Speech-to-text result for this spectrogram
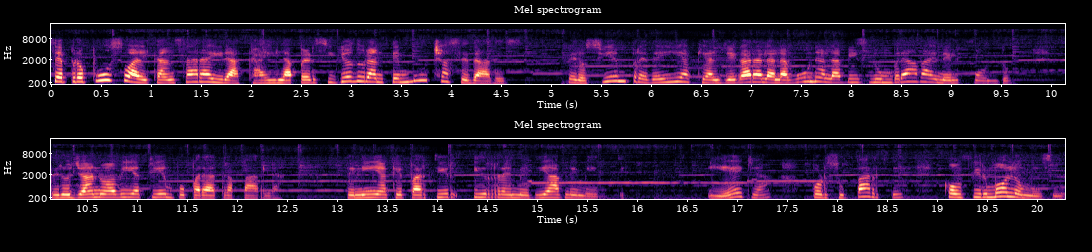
se propuso alcanzar a Iraca y la persiguió durante muchas edades, pero siempre veía que al llegar a la laguna la vislumbraba en el fondo, pero ya no había tiempo para atraparla. Tenía que partir irremediablemente. Y ella, por su parte, confirmó lo mismo,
